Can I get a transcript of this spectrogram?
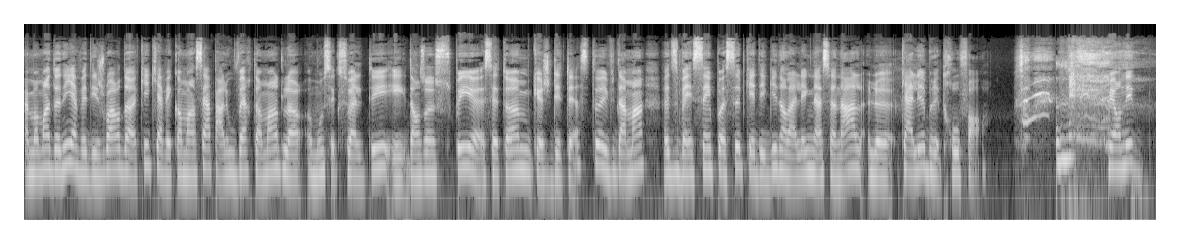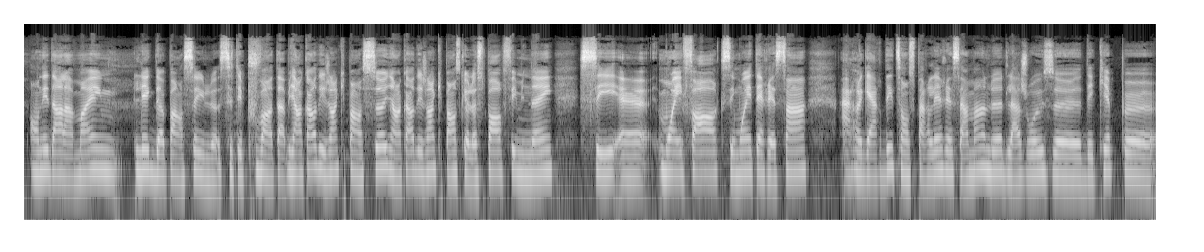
À un moment donné, il y avait des joueurs de hockey qui avaient commencé à parler ouvertement de leur homosexualité et dans un souper, euh, cet homme que je déteste, évidemment, a dit, ben c'est impossible qu'il y ait des gays dans la Ligue nationale, le calibre est trop fort. Mais on est on est dans la même ligue de pensée. Là. C'est épouvantable. Il y a encore des gens qui pensent ça. Il y a encore des gens qui pensent que le sport féminin, c'est euh, moins fort, que c'est moins intéressant à regarder. Tu sais, on se parlait récemment là, de la joueuse euh, d'équipe, euh,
